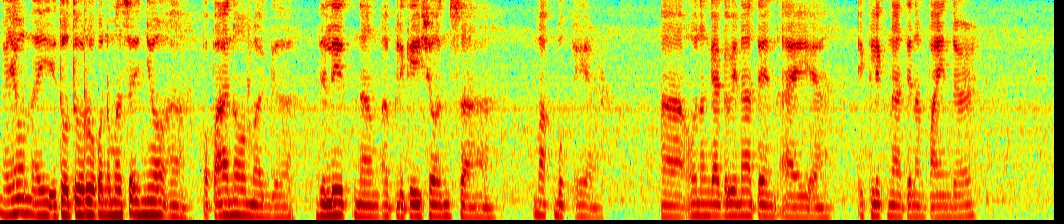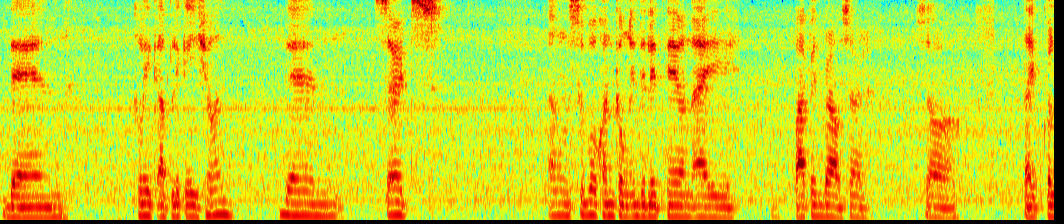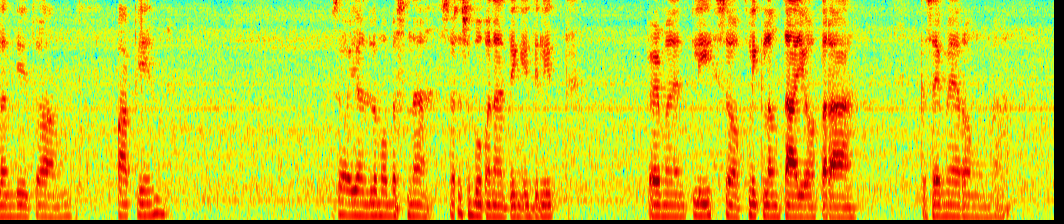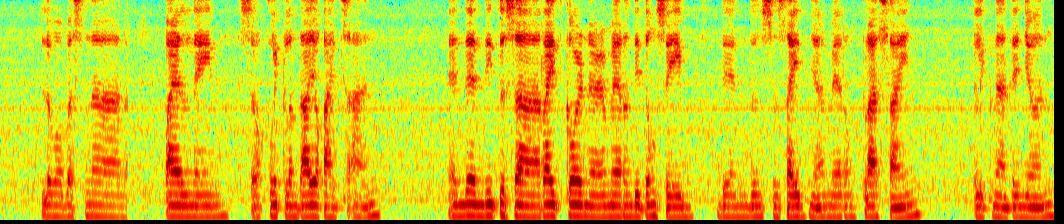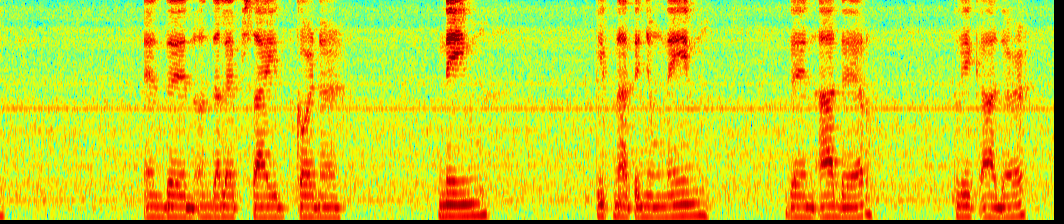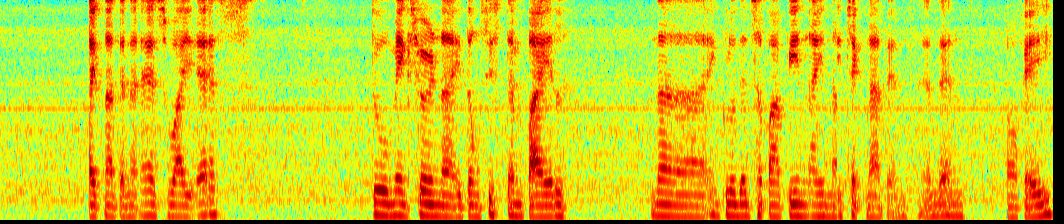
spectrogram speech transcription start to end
Ngayon ay ituturo ko naman sa inyo ah, paano mag-delete ng application sa MacBook Air. Ah, unang gagawin natin ay ah, i-click natin ang Finder. Then, click application. Then, search. Ang subukan kong i-delete ngayon ay Papin browser. So, type ko lang dito ang Papin. So, ayan, lumabas na. So, susubukan nating i-delete permanently. So, click lang tayo para kasi merong ah, lumabas na file name. So, click lang tayo kahit saan. And then, dito sa right corner, meron ditong save. Then, dun sa side niya, merong plus sign. Click natin yon And then, on the left side corner, name. Click natin yung name. Then, other. Click other. Type natin na SYS to make sure na itong system file na included sa Papin ay na-check natin. And then, okay.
